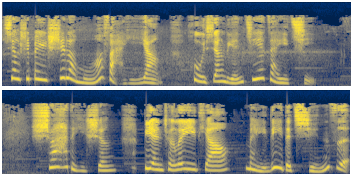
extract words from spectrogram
像是被施了魔法一样，互相连接在一起。唰的一声，变成了一条美丽的裙子。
